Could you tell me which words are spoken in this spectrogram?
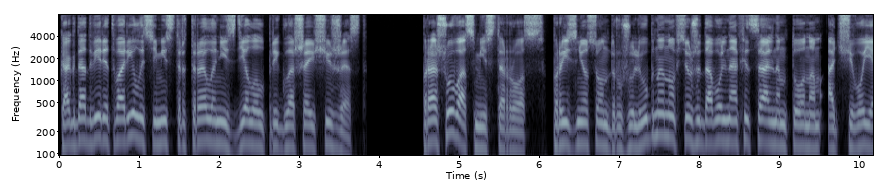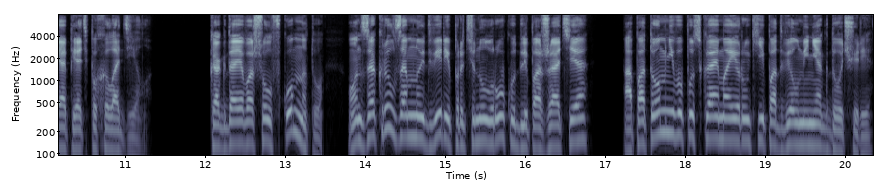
когда дверь отворилась, и мистер Треллани сделал приглашающий жест. «Прошу вас, мистер Росс», — произнес он дружелюбно, но все же довольно официальным тоном, от чего я опять похолодел. Когда я вошел в комнату, он закрыл за мной дверь и протянул руку для пожатия, а потом, не выпуская моей руки, подвел меня к дочери.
